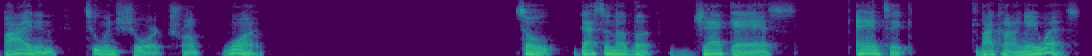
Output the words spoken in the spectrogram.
Biden to ensure Trump won. So, that's another jackass antic by Kanye West.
